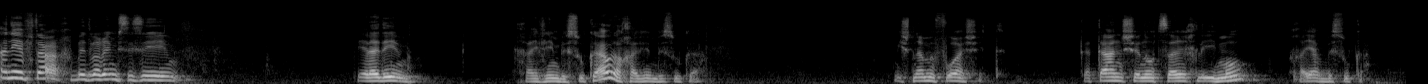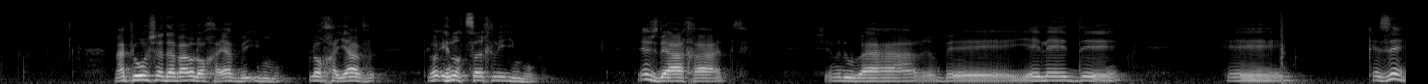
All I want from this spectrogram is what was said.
אני אפתח בדברים בסיסיים. ילדים, חייבים בסוכה או לא חייבים בסוכה? משנה מפורשת. קטן שאינו צריך לאימו, חייב בסוכה. מה פירוש הדבר לא חייב באימו? לא חייב, לא אינו צריך לאימו. יש דעה אחת שמדובר בילד אה, אה, כזה,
